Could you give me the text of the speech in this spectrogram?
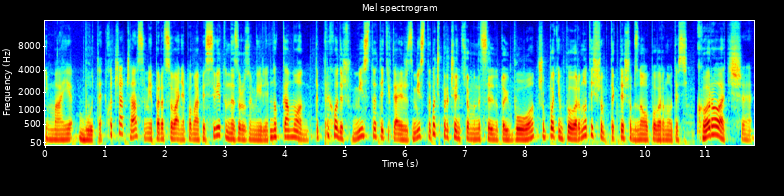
і має бути. Хоча часом і пересування по мапі світу незрозумілі. Ну камон, ти приходиш в місто, ти тікаєш з міста, хоч причин цьому не сильно то й було, щоб потім повернутись, щоб втекти, щоб знову повернутися. Коротше.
